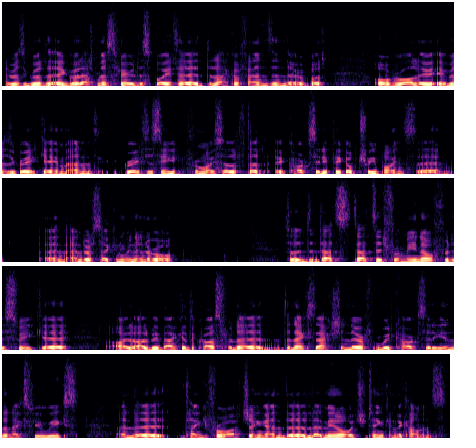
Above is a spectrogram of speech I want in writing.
there was a good a good atmosphere despite uh, the lack of fans in there. But overall, it, it was a great game, and great to see from myself that uh, Cork City pick up three points um, and and their second win in a row. So th- that's that's it from me now for this week. Uh, I'll, I'll be back at the cross for the, the next action there with Cork City in the next few weeks. And uh, thank you for watching and uh, let me know what you think in the comments.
